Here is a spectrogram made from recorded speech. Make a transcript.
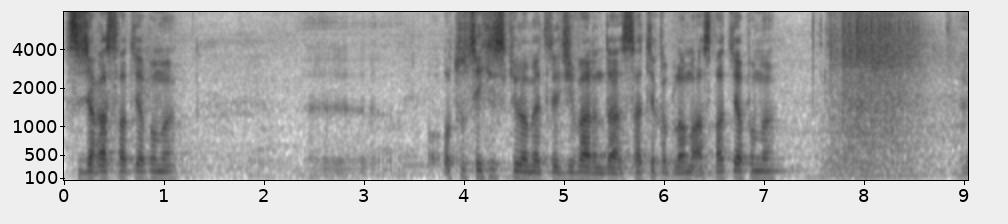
sıcak asfalt yapımı, 38 kilometre civarında sati kaplama asfalt yapımı, e,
